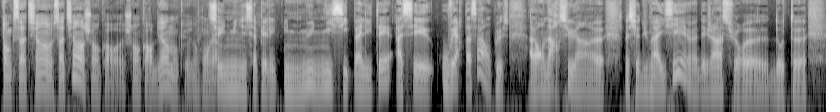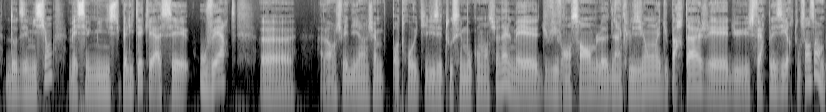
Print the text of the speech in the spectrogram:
tant que ça tient, ça tient. Je suis encore, je suis encore bien, donc, euh, donc on. C'est une municipalité, une municipalité assez ouverte à ça en plus. Alors on a reçu hein, euh, Monsieur Dumas ici euh, déjà sur euh, d'autres euh, d'autres émissions, mais c'est une municipalité qui est assez ouverte. Alors je vais dire, j'aime pas trop utiliser tous ces mots conventionnels, mais du vivre ensemble, de l'inclusion et du partage et du se faire plaisir tous ensemble.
